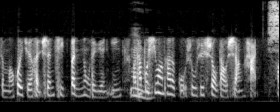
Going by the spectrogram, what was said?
什么会觉得很生气、愤怒的原因哦，他不希望他的果树去受到伤害。是，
